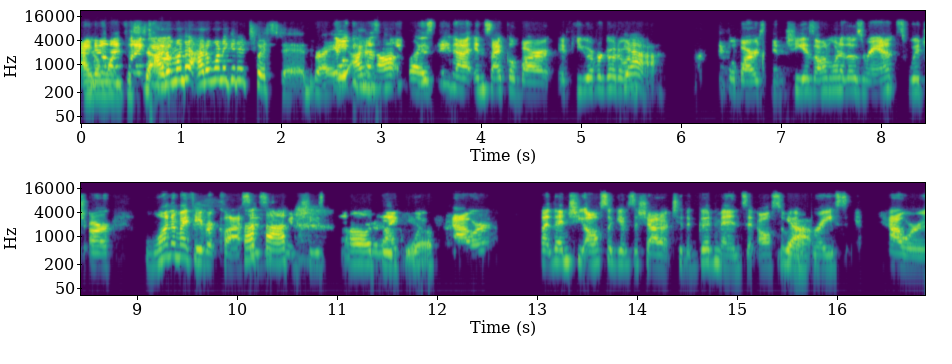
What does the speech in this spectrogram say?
I, know, don't want to, I I do- don't want to, I don't want to get it twisted. Right. No, I'm not you like, say that in Cycle Bar. If you ever go to yeah. Cycle bars and she is on one of those rants, which are one of my favorite classes when she's Oh, for, like power. But then she also gives a shout out to the good men's that also Yeah. embrace and empower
